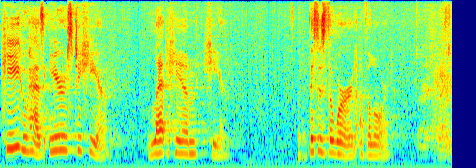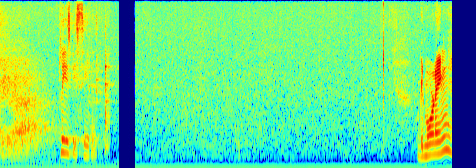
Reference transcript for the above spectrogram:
He who has ears to hear, let him hear. This is the word of the Lord. Please be seated. Good morning.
